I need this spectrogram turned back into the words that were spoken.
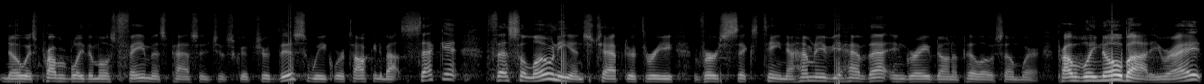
know is probably the most famous passage of Scripture. This week we're talking about Second Thessalonians chapter 3, verse 16. Now, how many of you have that engraved on a pillow somewhere? Probably nobody, right?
